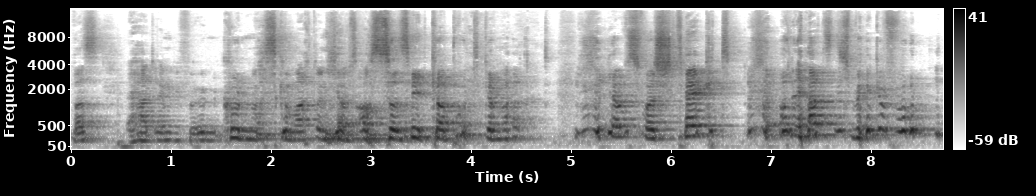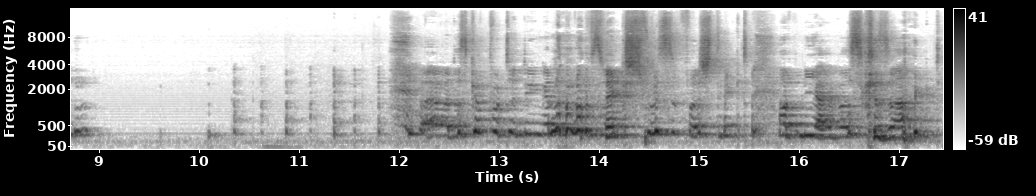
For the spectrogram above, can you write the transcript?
was, er hat irgendwie für irgendeinen Kunden was gemacht und ich habe es aus Versehen kaputt gemacht. Ich habe es versteckt und er hat es nicht mehr gefunden. Einfach das kaputte Ding genommen, hab's weggeschmissen, versteckt, hab nie einem was gesagt.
